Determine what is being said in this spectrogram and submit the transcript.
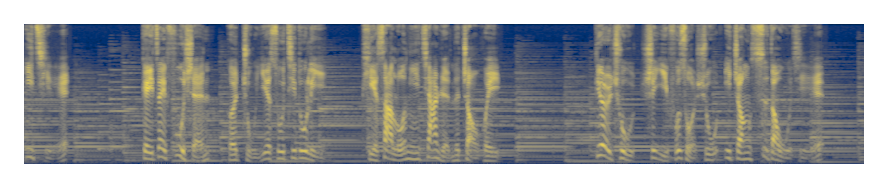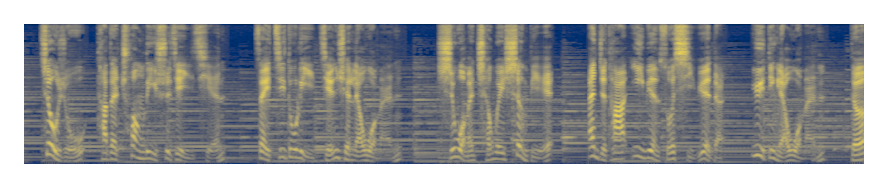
一节，给在父神和主耶稣基督里铁萨罗尼迦人的召会。第二处是以弗所书一章四到五节。就如他在创立世界以前，在基督里拣选了我们，使我们成为圣别，按着他意愿所喜悦的，预定了我们得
